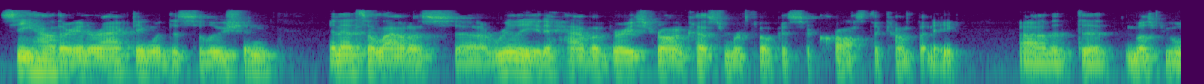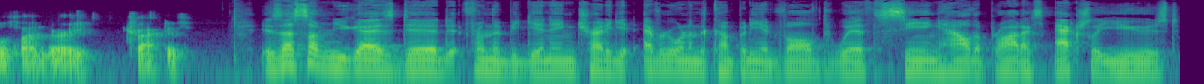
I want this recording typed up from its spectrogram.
see how they're interacting with the solution, and that's allowed us uh, really to have a very strong customer focus across the company uh, that, that most people find very attractive. Is that something you guys did from the beginning? Try to get everyone in the company involved with seeing how the product's actually used,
